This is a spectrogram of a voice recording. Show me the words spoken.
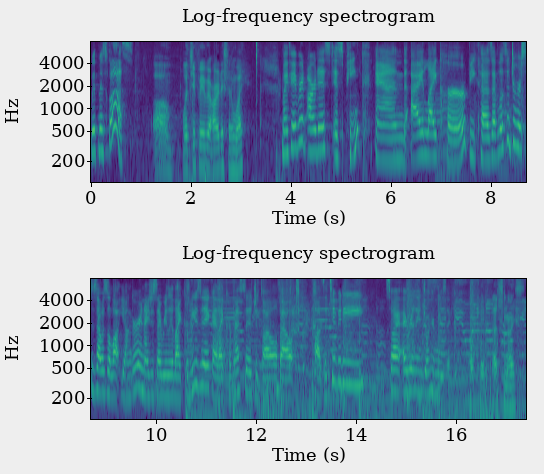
With Miss Glass. Um, what's your favorite artist and why? My favorite artist is Pink, and I like her because I've listened to her since I was a lot younger, and I just I really like her music. I like her message. It's all about positivity, so I, I really enjoy her music. Okay, that's nice.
